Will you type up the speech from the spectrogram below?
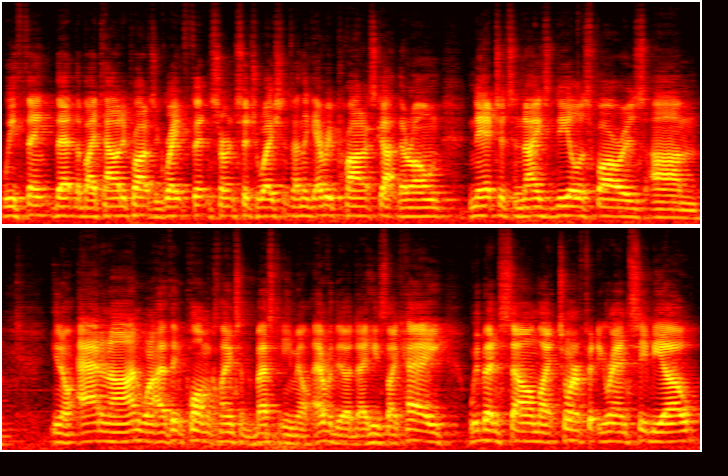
We think that the Vitality product is a great fit in certain situations. I think every product's got their own niche. It's a nice deal as far as um, you know adding on. When I think Paul McLean sent the best email ever the other day. He's like, "Hey, we've been selling like 250 grand CBO,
